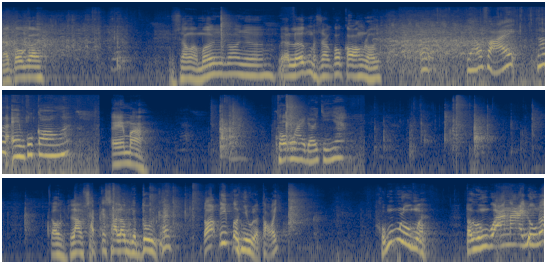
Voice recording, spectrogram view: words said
Nè cô coi. Sao mà mới có như bé lớn mà sao có con rồi? Dạ không phải nó là em của con á. Em à? Thôi ngoài đợi chị nha. Rồi lau sạch cái salon giùm tôi cái. Đó biết bao nhiêu là tỏi khủng luôn mà từ hôm qua nay luôn đó.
